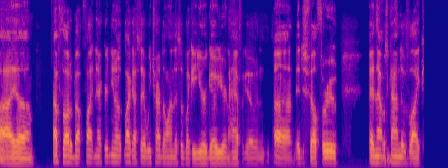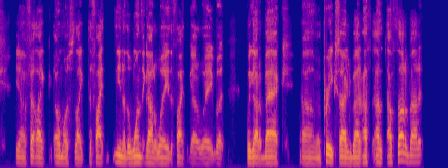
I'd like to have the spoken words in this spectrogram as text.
I uh, I've thought about fighting Eckerd. You know, like I said, we tried to line this up like a year ago, year and a half ago, and uh, it just fell through. And that was kind of like, you know, felt like almost like the fight, you know, the one that got away, the fight that got away, but we got it back. Um, I'm pretty excited about it. I, I, have thought about it.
